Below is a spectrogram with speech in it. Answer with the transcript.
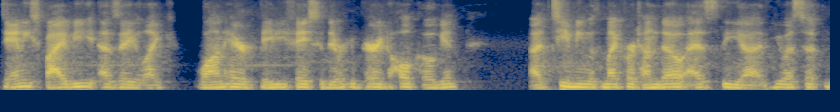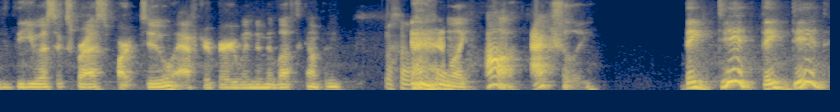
Danny Spivey as a like blonde-haired baby face that they were comparing to Hulk Hogan, uh, teaming with Mike Rotundo as the uh, U.S. the U.S. Express Part Two after Barry Windham had left the company. And I'm like, ah, actually, they did. They did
